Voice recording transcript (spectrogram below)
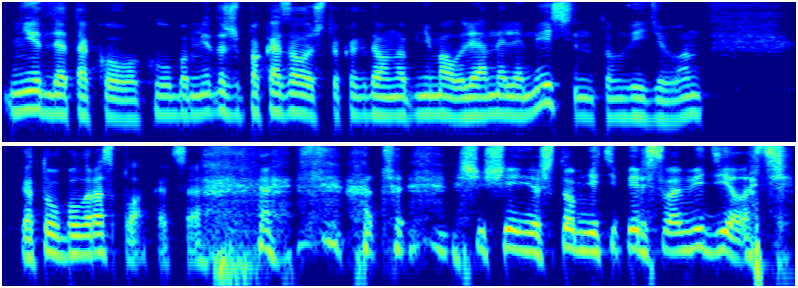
не для такого клуба. Мне даже показалось, что когда он обнимал Лионеля Месси на том видео, он готов был расплакаться от ощущения, что мне теперь с вами делать.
